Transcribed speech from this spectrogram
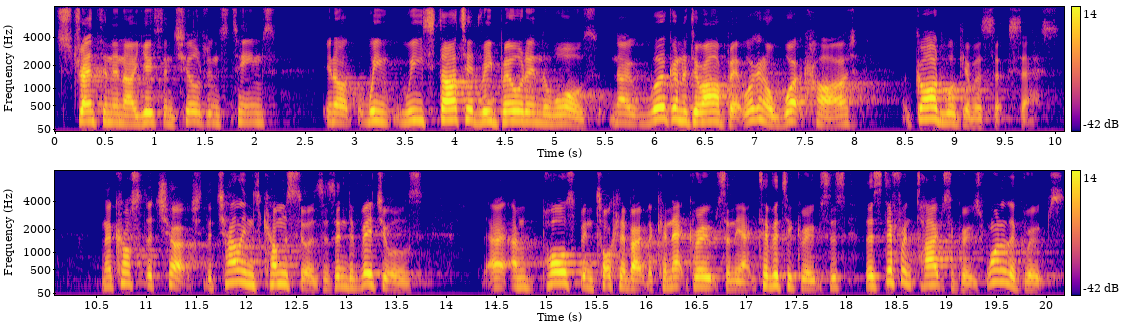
strengthening our youth and children's teams. You know, we, we started rebuilding the walls. No, we're going to do our bit. We're going to work hard, but God will give us success. And across the church, the challenge comes to us as individuals. Uh, and Paul's been talking about the connect groups and the activity groups. There's, there's different types of groups. One of the groups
